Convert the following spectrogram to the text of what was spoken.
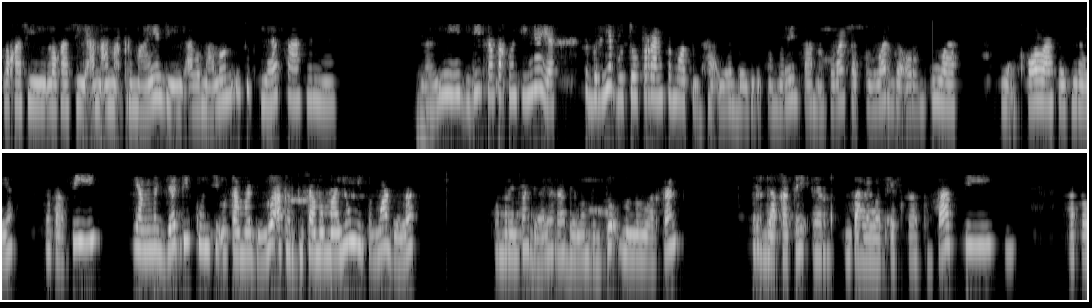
lokasi-lokasi anak-anak bermain di alun-alun itu biasa akhirnya. Nah ini jadi kata kuncinya ya sebenarnya butuh peran semua pihak ya baik itu pemerintah, masyarakat, keluarga, orang tua, ya sekolah saya kira ya. Tetapi yang menjadi kunci utama dulu agar bisa memayungi semua adalah pemerintah daerah dalam bentuk mengeluarkan perda KTR entah lewat SK bupati atau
